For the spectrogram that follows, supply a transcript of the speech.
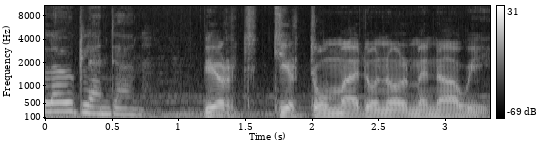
Hello, Glendan. Birt Tirtomado Nolmenawi.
